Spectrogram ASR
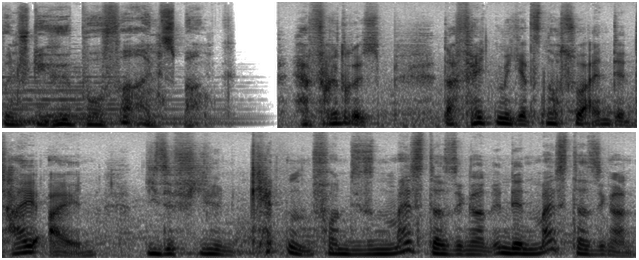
wünscht die Hypo Vereinsbank. Herr Friedrich, da fällt mir jetzt noch so ein Detail ein. Diese vielen Ketten von diesen Meistersingern in den Meistersingern.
